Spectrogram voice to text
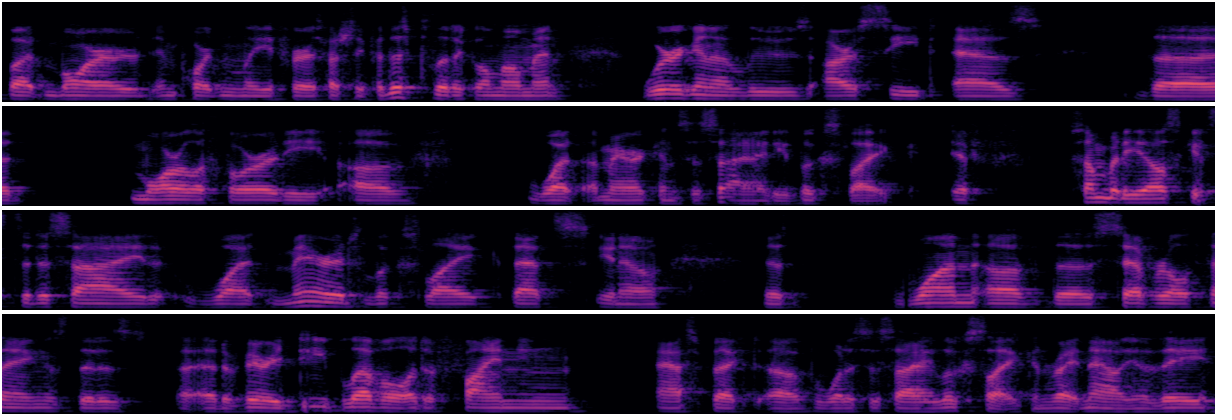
but more importantly, for especially for this political moment, we're gonna lose our seat as the moral authority of what American society looks like. If somebody else gets to decide what marriage looks like, that's you know, the one of the several things that is at a very deep level a defining aspect of what a society looks like. And right now, you know, they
